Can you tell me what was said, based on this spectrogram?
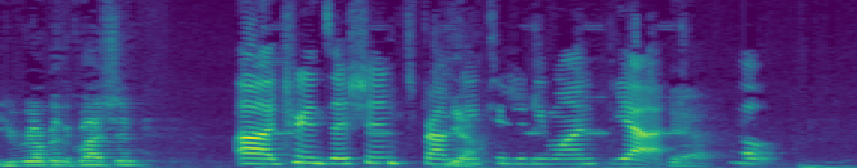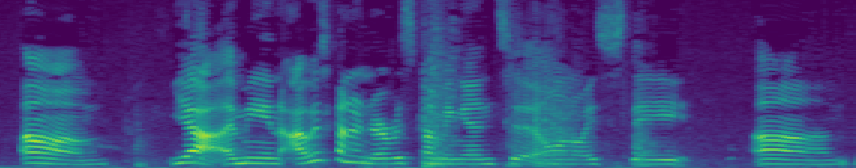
you remember the question? Uh, transition from Yeah. D2 to D1. Yeah. Yeah. Oh, um, yeah. I mean, I was kind of nervous coming into Illinois State. Um,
